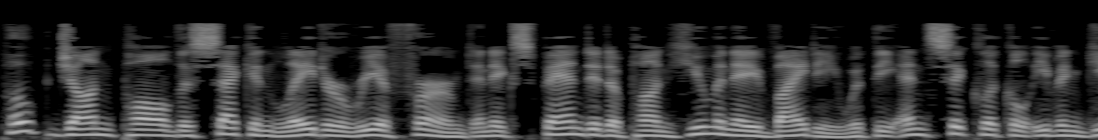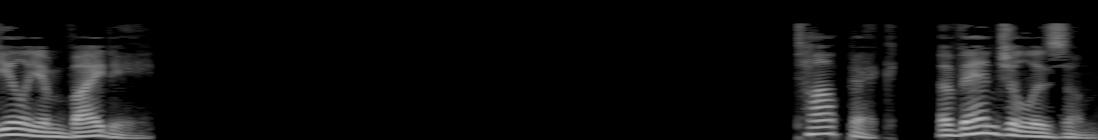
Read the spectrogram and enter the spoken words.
Pope John Paul II later reaffirmed and expanded upon Humanae Vitae with the encyclical Evangelium Vitae. Evangelism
